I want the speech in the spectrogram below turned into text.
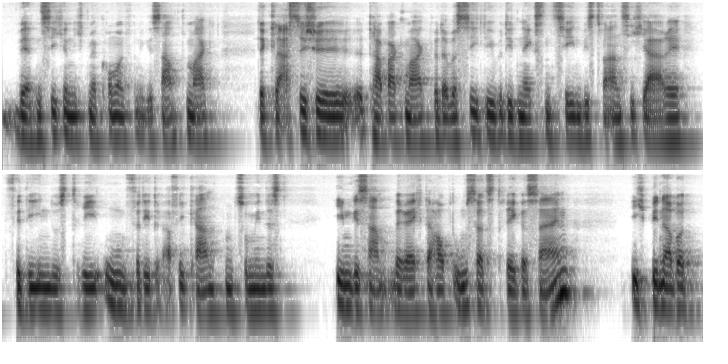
werden sicher nicht mehr kommen für den gesamten Markt. Der klassische Tabakmarkt wird aber sicher über die nächsten 10 bis 20 Jahre für die Industrie und für die Trafikanten zumindest im gesamten Bereich der Hauptumsatzträger sein. Ich bin aber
